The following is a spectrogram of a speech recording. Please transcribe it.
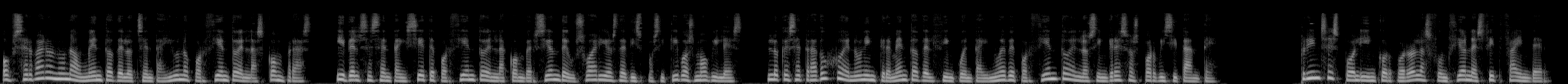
observaron un aumento del 81% en las compras y del 67% en la conversión de usuarios de dispositivos móviles, lo que se tradujo en un incremento del 59% en los ingresos por visitante. Princess Polly incorporó las funciones FitFinder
